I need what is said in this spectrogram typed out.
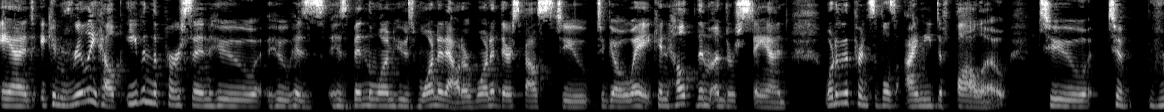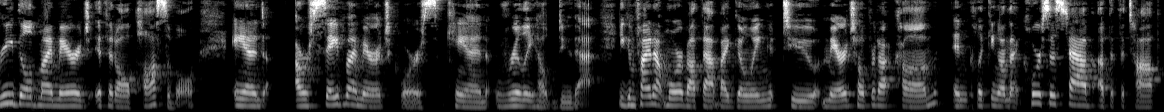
And it can really help even the person who who has has been the one who's wanted out or wanted their spouse to to go away. It can help them understand what are the principles I need to follow to to rebuild my marriage if at all possible. And our Save My Marriage course can really help do that. You can find out more about that by going to marriagehelper.com and clicking on that courses tab up at the top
